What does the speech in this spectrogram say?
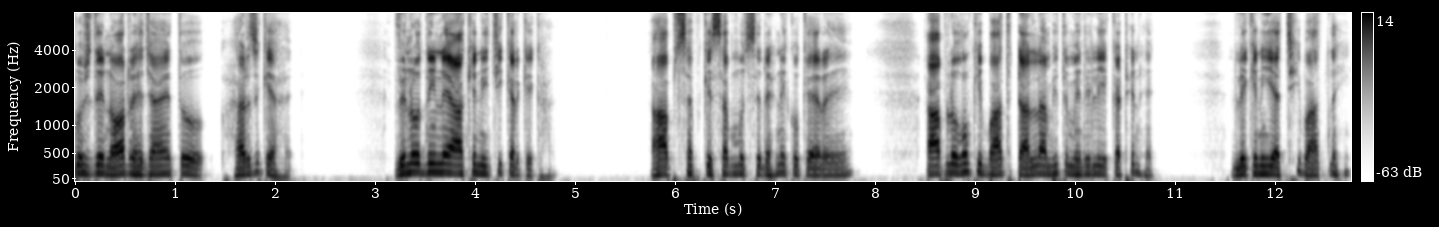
कुछ दिन और रह जाएँ तो हर्ज क्या है? विनोदनी ने आँखें नीची करके कहा, आप सबके सब मुझसे रहने को कह रहे हैं। आप लोगों की बात टालना भी तो मेरे लिए कठिन है, लेकिन ये अच्छी बात नहीं।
